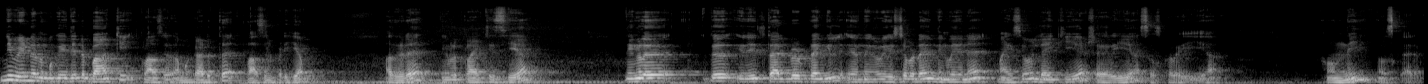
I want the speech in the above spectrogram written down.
ഇനി വീണ്ടും നമുക്ക് ഇതിന്റെ ബാക്കി ക്ലാസ് നമുക്ക് അടുത്ത ക്ലാസ്സിൽ പഠിക്കാം. അതുവരെ നിങ്ങൾ പ്രാക്ടീസ് ചെയ്യുക. നിങ്ങൾക്ക് ഇതിൽ താല്പര്യപ്പെട്ടെങ്കിൽ നിങ്ങൾ ഇഷ്ടപ്പെട്ടെങ്കിൽ നിങ്ങളിതിനെ മാക്സിമം ലൈക്ക് ചെയ്യുക ഷെയർ ചെയ്യുക സബ്സ്ക്രൈബ് ചെയ്യുക. നന്ദി നമസ്കാരം.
